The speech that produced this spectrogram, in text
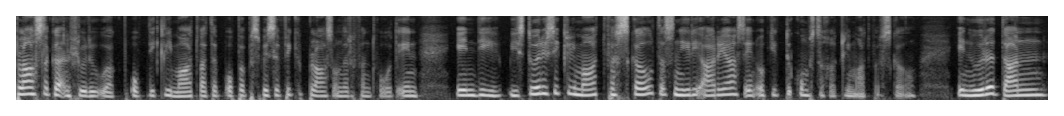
plaaslike invloede ook op die klimaat wat op 'n spesifieke plaas ondervind word en en die historiese klimaat verskil tussen hierdie areas en ook die toekomstige klimaat verskil en hoe dit dan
